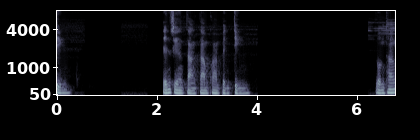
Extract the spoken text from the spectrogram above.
จริง เห็นสิ่งต่างๆตามความเป็นจริง รวมทั้ง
